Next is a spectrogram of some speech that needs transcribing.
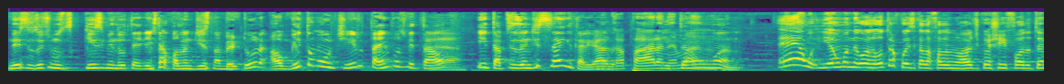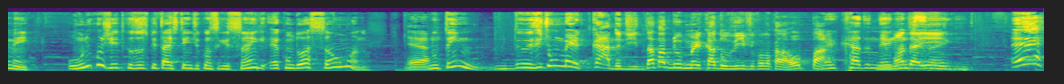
nesses últimos 15 minutos aí que a gente tá falando disso na abertura, alguém tomou um tiro, tá indo pro hospital É. e tá precisando de sangue, tá ligado? Nunca para, né, então, mano? mano. É, e é uma negócio, outra coisa que ela fala no áudio que eu achei foda também. O único jeito que os hospitais têm de conseguir sangue é com doação, mano. É. Não tem. Não existe um mercado de. Dá pra abrir o mercado livre e colocar lá, opa. Mercado Me negro manda de aí. sangue. É!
